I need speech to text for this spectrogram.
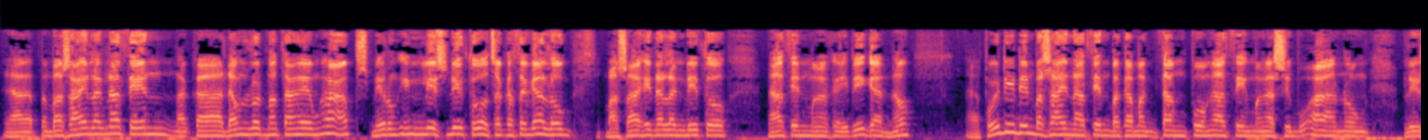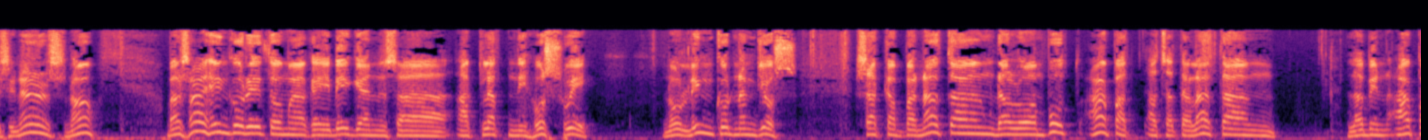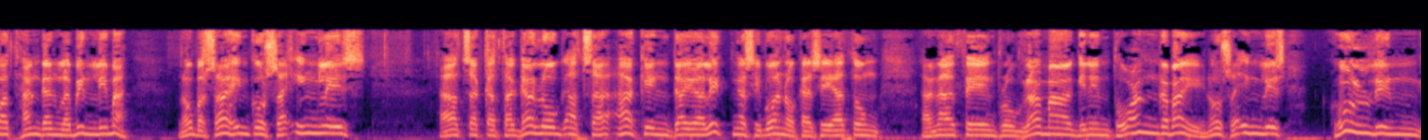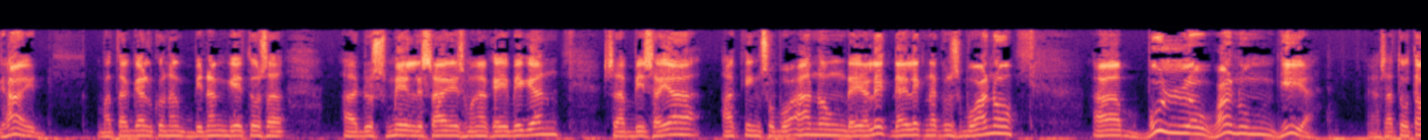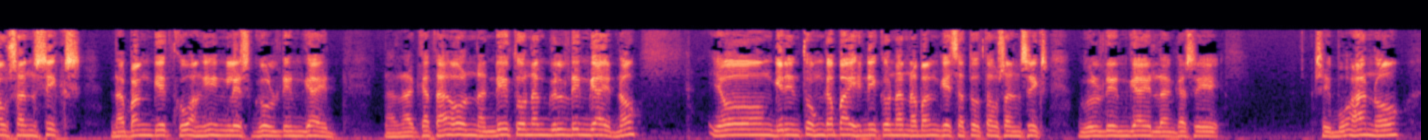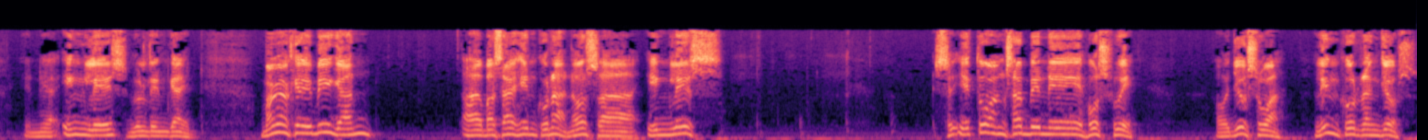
na uh, basahin lang natin, naka-download man tayo yung apps, merong English dito at saka Tagalog, basahin na lang dito natin mga kaibigan, no? Uh, pwede din basahin natin, baka magtampo ang ating mga Cebuanong listeners, no? Basahin ko rito mga kaibigan sa aklat ni Josue, no, lingkod ng Diyos, sa kabanatang 24 at sa talatang 14 hanggang 15. No, basahin ko sa English at sa Katagalog at sa aking dialect nga Cebuano kasi atong ang ating programa ginintuang gabay no sa English Golden Guide. Matagal ko nang binanggit sa uh, 2006 mga kaibigan sa Bisaya aking Subuanong dialect, dialect na kong Subuano, uh, Bulawanong Giya. Uh, sa 2006, nabanggit ko ang English Golden Guide na nagkataon, nandito ng Golden Guide, no? Yung ginintong gabay, hindi ko na nabanggit sa 2006. Golden Guide lang kasi Cebuano, English Golden Guide. Mga kaibigan, uh, basahin ko na no sa English ito ang sabi ni Josue o Joshua, lingkod ng Diyos.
